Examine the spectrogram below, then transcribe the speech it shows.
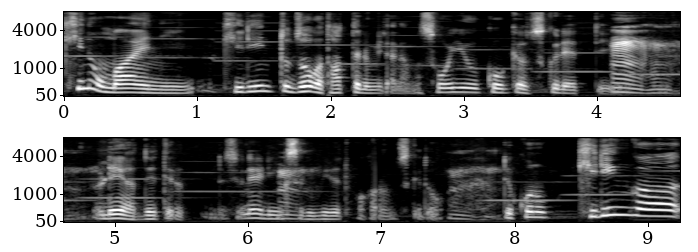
木の前にキリンと象が立ってるみたいな、まあそういう光景を作れっていんう例が出てるんですよね。リンク先見るとわかるんですけど。うん。うん。で、このキリンが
